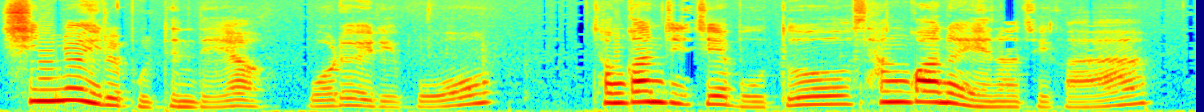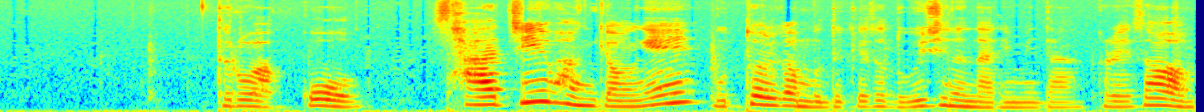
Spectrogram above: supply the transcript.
신유일을 볼 텐데요. 월요일이고 천간지지에 모두 상관의 에너지가 들어왔고 사지 환경에 무토일관 분들께서 놓이시는 날입니다. 그래서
